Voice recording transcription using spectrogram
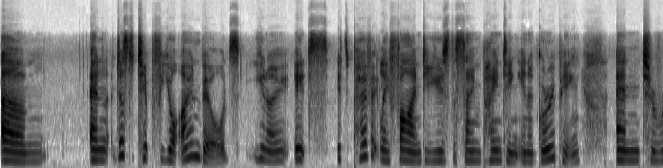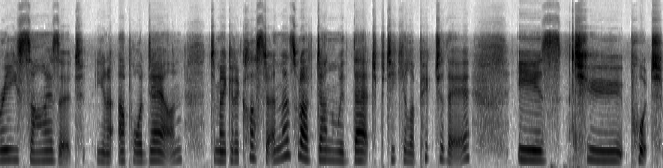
um, and just a tip for your own builds, you know, it's it's perfectly fine to use the same painting in a grouping and to resize it, you know, up or down to make it a cluster. And that's what I've done with that particular picture there is to put,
